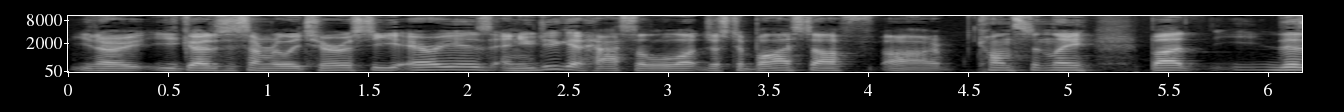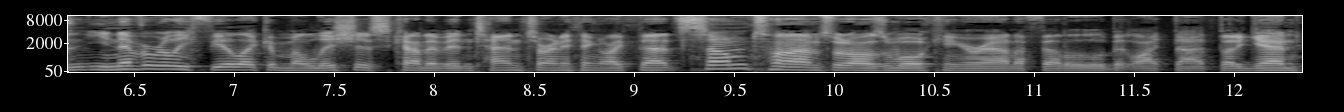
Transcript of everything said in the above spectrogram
you know, you go to some really touristy areas and you do get hassled a lot just to buy stuff uh, constantly, but you never really feel like a malicious kind of intent or anything like that. Sometimes when I was walking around, I felt a little bit like that, but again,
